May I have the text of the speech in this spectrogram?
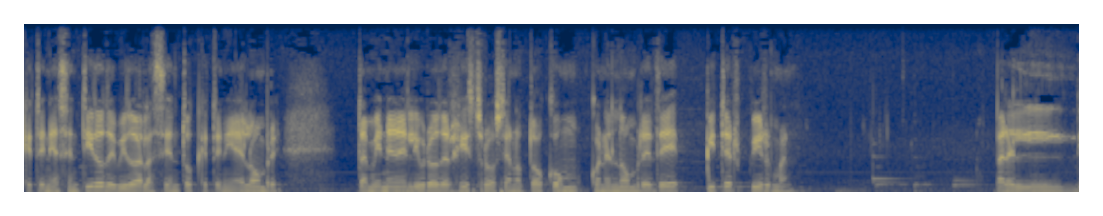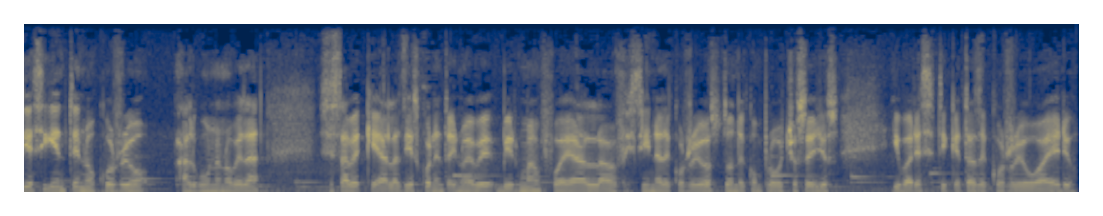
que tenía sentido debido al acento que tenía el hombre. También en el libro de registro se anotó con, con el nombre de Peter Birkman. Para el día siguiente no ocurrió alguna novedad. Se sabe que a las 10.49 Birkman fue a la oficina de correos donde compró ocho sellos y varias etiquetas de correo aéreo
